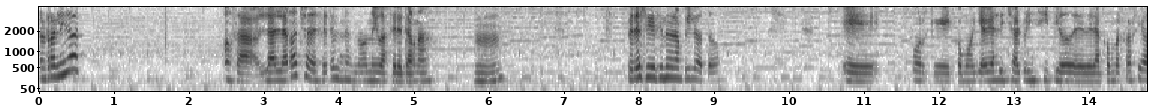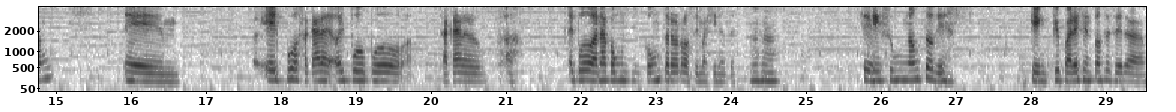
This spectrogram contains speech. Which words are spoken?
en realidad, o sea, la, la racha de Vettel no, no, no iba a ser eterna. Mm. Vettel sigue siendo un gran piloto. Eh, porque, como ya habías dicho al principio de, de la conversación, eh, él pudo sacar, él pudo, pudo sacar, ah, él pudo ganar con un, con un toro rosso, imagínate. Sí. Que es un auto que, que, que parece entonces era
